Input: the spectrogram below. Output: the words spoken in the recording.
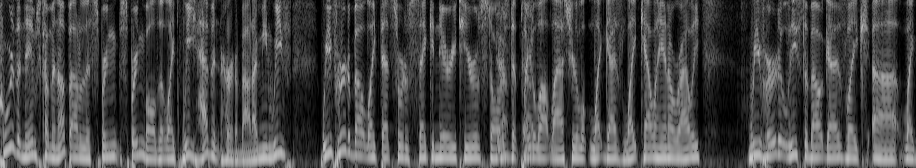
who are the names coming up out of the spring spring ball that like we haven't heard about? I mean, we've we've heard about like that sort of secondary tier of stars Yeah, that played yeah. a lot last year, like guys like Callahan O'Reilly. We've heard at least about guys like uh, like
